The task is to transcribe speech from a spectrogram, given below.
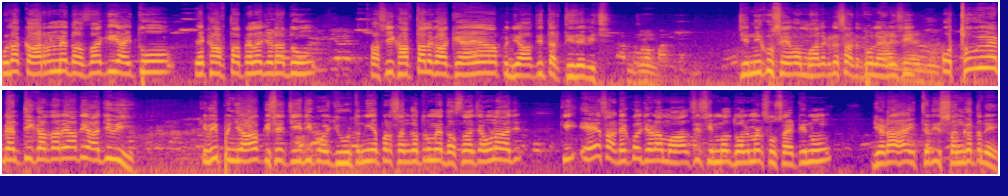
ਉਹਦਾ ਕਾਰਨ ਮੈਂ ਦੱਸਦਾ ਕਿ ਅੱਜ ਤੋਂ ਇੱਕ ਹਫ਼ਤਾ ਪਹਿਲਾਂ ਜਿਹੜਾ ਤੂੰ ਅਸੀਂ ਇੱਕ ਹਫ਼ਤਾ ਲਗਾ ਕੇ ਆਏ ਆ ਪੰਜਾਬ ਦੀ ਧਰਤੀ ਦੇ ਵਿੱਚ। ਜੀ। ਜਿੰਨੀ ਕੁ ਸੇਵਾ ਮਾਲਕ ਨੇ ਸਾਡੇ ਤੋਂ ਲੈਣੀ ਸੀ ਉੱਥੋਂ ਵੀ ਮੈਂ ਬੇਨਤੀ ਕਰਦਾ ਰਿਹਾ ਤੇ ਅੱਜ ਵੀ ਕਿ ਵੀ ਪੰਜਾਬ ਕਿਸੇ ਚੀਜ਼ ਦੀ ਕੋਈ ਜ਼ਰੂਰਤ ਨਹੀਂ ਹੈ। ਪਰ ਸੰਗਤ ਨੂੰ ਮੈਂ ਦੱਸਣਾ ਚਾਹਣਾ ਅੱਜ ਕਿ ਇਹ ਸਾਡੇ ਕੋਲ ਜਿਹੜਾ ਮਾਲ ਸੀ ਸਿਮਲ ਡਿਵੈਲਪਮੈਂਟ ਸੁਸਾਇਟੀ ਨੂੰ, ਜਿਹੜਾ ਹੈ ਇੱਥੇ ਦੀ ਸੰਗਤ ਨੇ,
